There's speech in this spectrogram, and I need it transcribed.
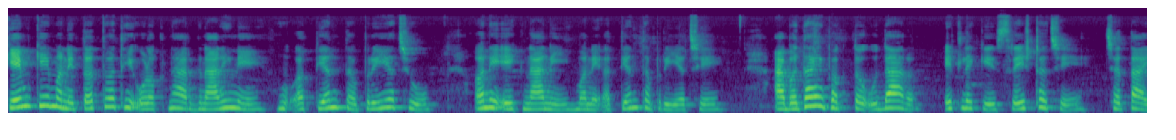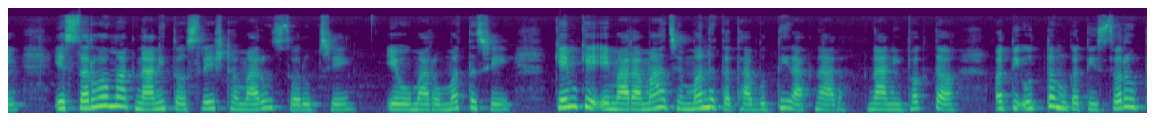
કેમ કે મને તત્વથી ઓળખનાર જ્ઞાનીને હું અત્યંત પ્રિય છું અને એ જ્ઞાની મને અત્યંત પ્રિય છે. આ બધાય ભક્તો ઉદાર એટલે કે શ્રેષ્ઠ છે, છતાંય એ સર્વમાં જ્ઞાની તો શ્રેષ્ઠ મારું સ્વરૂપ છે. એવો મારો મત છે કેમ કે એ મારામાં જ મન તથા બુદ્ધિ રાખનાર જ્ઞાની ભક્ત અતિ ઉત્તમ ગતિ સ્વરૂપ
